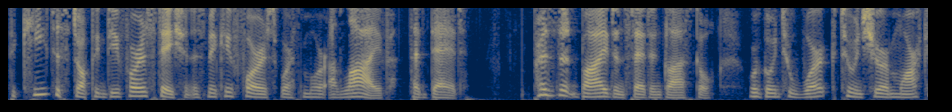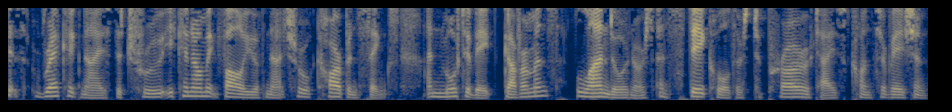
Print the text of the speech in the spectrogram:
The key to stopping deforestation is making forests worth more alive than dead. President Biden said in Glasgow, We're going to work to ensure markets recognise the true economic value of natural carbon sinks and motivate governments, landowners, and stakeholders to prioritise conservation.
